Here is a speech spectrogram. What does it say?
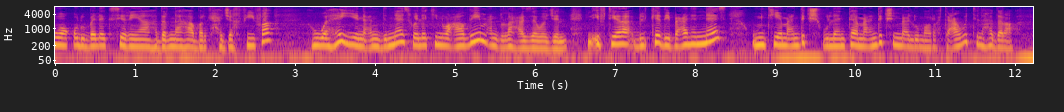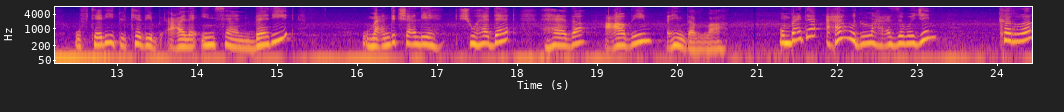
هو نقولوا بالك سيغيان هدرناها برك حاجة خفيفة هو هين عند الناس ولكنه عظيم عند الله عز وجل. الافتراء بالكذب على الناس وانت ما عندكش ولا انت ما عندكش المعلومة رحت عاودت الهدره وافتريت الكذب على إنسان بريء وما عندكش عليه شهداء هذا عظيم عند الله. ومن بعد عاود الله عز وجل كرر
